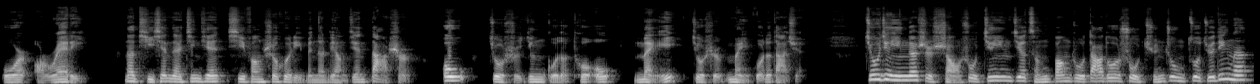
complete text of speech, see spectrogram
，or already？那体现在今天西方社会里面的两件大事儿：欧就是英国的脱欧，美就是美国的大选。究竟应该是少数精英阶层帮助大多数群众做决定呢，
